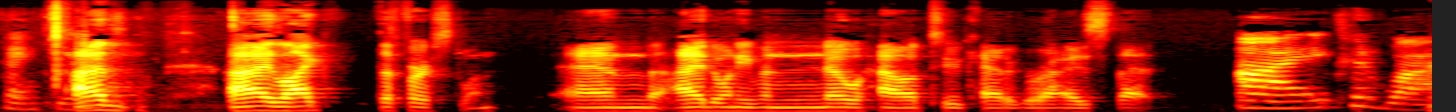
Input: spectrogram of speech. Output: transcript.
Thank you. I I like the first one, and I don't even know how to categorize that I could watch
